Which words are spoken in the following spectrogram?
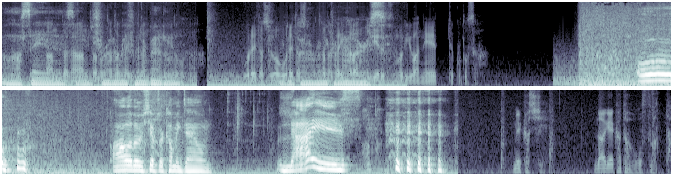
All I'll say あんた is があん you た just run の away 戦い from か the ら逃げよ battle. うが俺たちは俺たちの戦いから逃げるつもりはねえってことさ Oh! All of those ships are coming down. Nice! めかし投げ方を教わった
